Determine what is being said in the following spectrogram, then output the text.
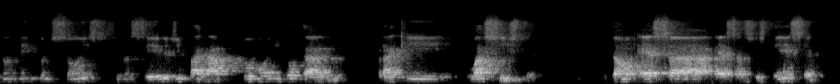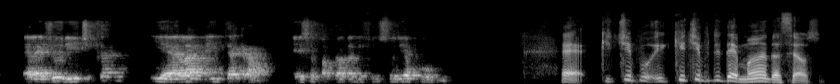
não tem condições financeiras de pagar por um advogado para que o assista. Então, essa, essa assistência ela é jurídica e ela é integral. Esse é o papel da Defensoria Pública. É, que tipo, que tipo de demanda, Celso,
